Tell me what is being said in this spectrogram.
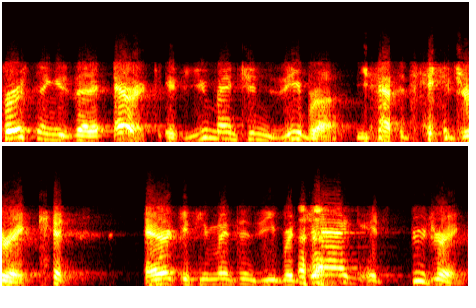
first thing is that Eric, if you mention zebra, you have to take a drink. Eric, if you mention zebra jag, it's two drinks.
